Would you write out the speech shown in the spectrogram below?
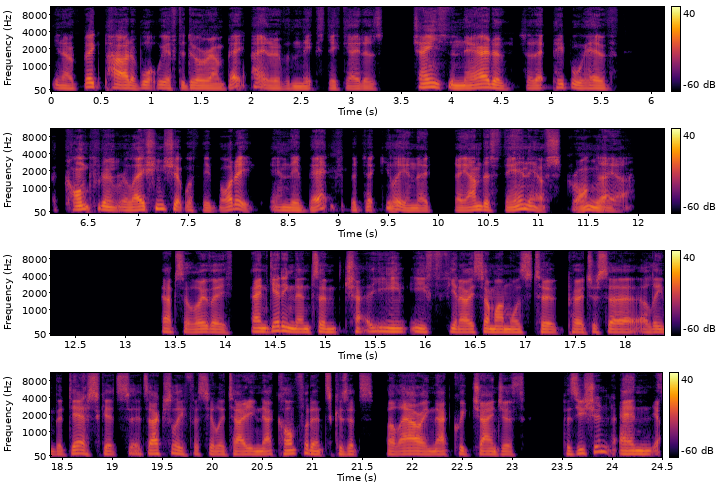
you know, a big part of what we have to do around back pain over the next decade is change the narrative so that people have a confident relationship with their body and their backs particularly, and they, they understand how strong they are. Absolutely. And getting them to, if, you know, someone was to purchase a, a Limber desk, it's, it's actually facilitating that confidence because it's allowing that quick change of position. And, yep.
